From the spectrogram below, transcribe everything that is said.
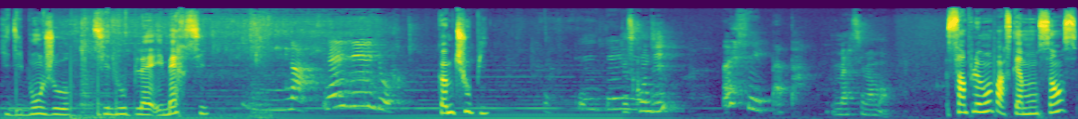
qui dit bonjour, s'il vous plaît et merci. Comme Choupi. Qu'est-ce qu'on dit? Merci maman. Simplement parce qu'à mon sens,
